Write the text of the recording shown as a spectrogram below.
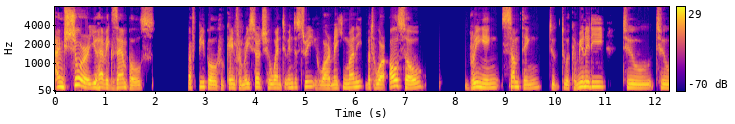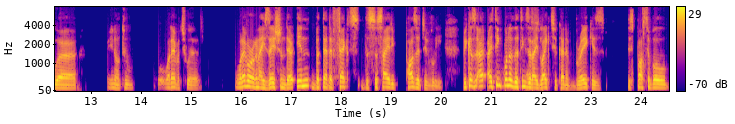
I'm sure you have examples of people who came from research, who went to industry, who are making money, but who are also bringing something to to a community, to to uh, you know to whatever to a whatever organization they're in, but that affects the society positively. Because I, I think one of the things yes. that I'd like to kind of break is this possible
